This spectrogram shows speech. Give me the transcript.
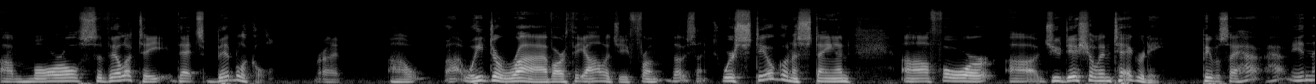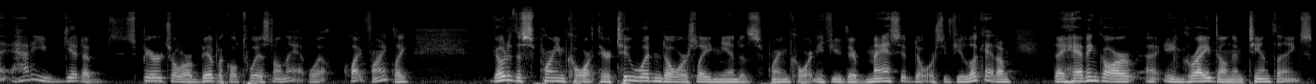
a moral civility that's biblical Right. uh, uh, we derive our theology from those things. We're still going to stand uh, for uh, judicial integrity. People say, how, how, in that, how do you get a spiritual or biblical twist on that? Well, quite frankly, go to the Supreme Court. There are two wooden doors leading into the Supreme Court, and if you they're massive doors. If you look at them, they have engar, uh, engraved on them ten things,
